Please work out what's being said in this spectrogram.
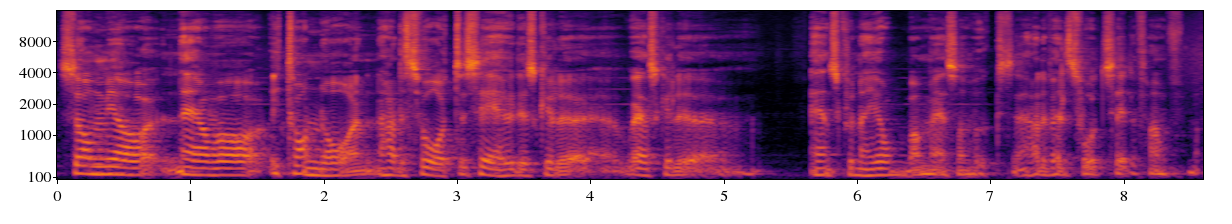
Som jag när jag var i tonåren hade svårt att se hur det skulle, vad jag skulle ens kunna jobba med som vuxen. Jag hade väldigt svårt att se det framför mig.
